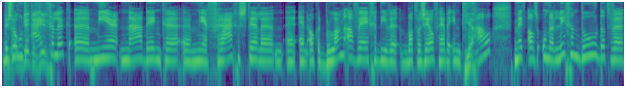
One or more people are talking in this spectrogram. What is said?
Dus we moeten eigenlijk eh, meer nadenken, eh, meer vragen stellen en, en ook het belang afwegen die we, wat we zelf hebben in het Ja. verhaal. Met als onderliggend doel dat we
